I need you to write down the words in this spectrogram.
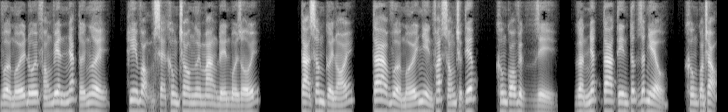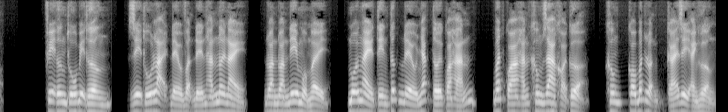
vừa mới đối phóng viên nhắc tới ngươi, hy vọng sẽ không cho ngươi mang đến bối rối. Tạ sâm cười nói, ta vừa mới nhìn phát sóng trực tiếp, không có việc gì, gần nhất ta tin tức rất nhiều, không quan trọng. Phi ưng thú bị thương, dị thú lại đều vận đến hắn nơi này, đoàn đoàn đi mổ mẩy, mỗi ngày tin tức đều nhắc tới quá hắn, bất quá hắn không ra khỏi cửa, không có bất luận cái gì ảnh hưởng.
